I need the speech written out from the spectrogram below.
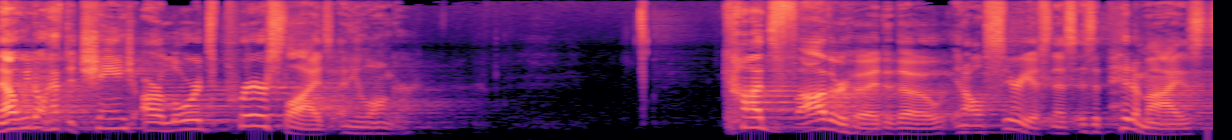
now we don't have to change our Lord's prayer slides any longer. God's fatherhood, though, in all seriousness, is epitomized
